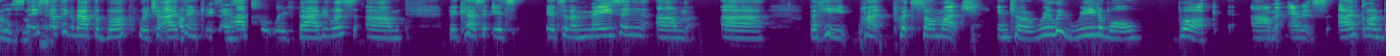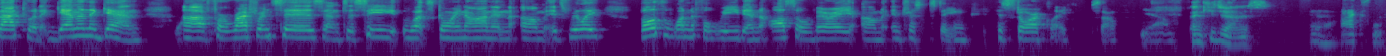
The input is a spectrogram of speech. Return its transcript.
I just say something about the book, which I think is yes. absolutely fabulous, um, because it's it's an amazing um, uh, that he put, put so much into a really readable book, um, and it's I've gone back to it again and again uh, for references and to see what's going on, and um, it's really both a wonderful read and also very um, interesting historically. So. yeah Thank you, Janice. excellent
